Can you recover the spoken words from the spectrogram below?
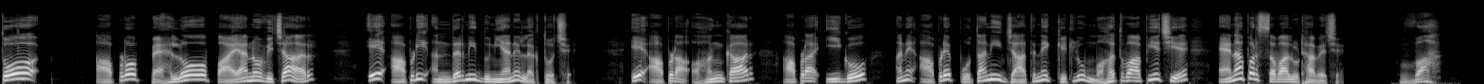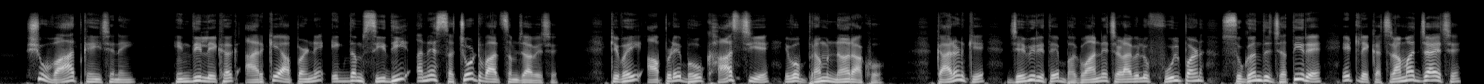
તો, આપણો પહેલો પાયાનો વિચાર એ આપણી અંદરની દુનિયાને લગતો છે. એ આપણા અહંકાર, આપણા ઈગો અને આપણે પોતાની જાતને કેટલું મહત્વ આપીએ છીએ એના પર સવાલ ઉઠાવે છે. વાહ! શું વાત કહી છે નહીં? હિન્દી લેખક આરકે આપણને એકદમ સીધી અને સચોટ વાત સમજાવે છે કે ભાઈ આપણે બહુ ખાસ છીએ એવો ભ્રમ ન રાખો. કારણ કે જેવી રીતે ભગવાનને ચડાવેલું ફૂલ પણ સુગંધ જતી રહે એટલે કચરામાં જ જાય છે,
